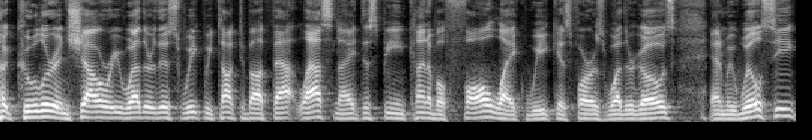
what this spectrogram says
Uh, cooler and showery weather this week. We talked about that last night, this being kind of a fall-like week as far as weather goes. And we will see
